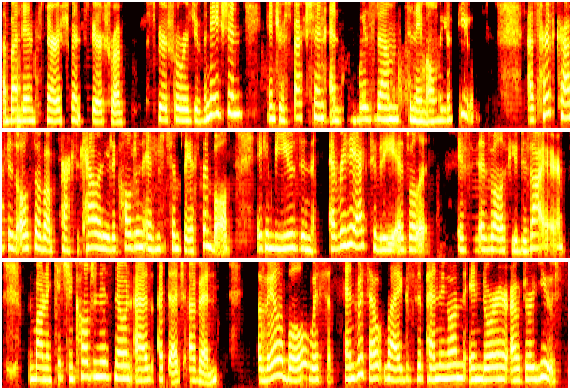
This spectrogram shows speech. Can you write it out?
abundance, nourishment, spiritual, spiritual rejuvenation, introspection, and wisdom, to name only a few. As hearthcraft is also about practicality, the cauldron isn't simply a symbol. It can be used in everyday activity as well if as mm-hmm. well if you desire. The modern kitchen cauldron is known as a Dutch oven, available with and without legs depending on indoor or outdoor use,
